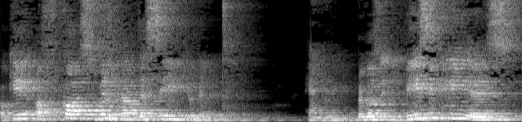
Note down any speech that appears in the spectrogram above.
okay, of course will have the same unit, Henry, because it basically is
